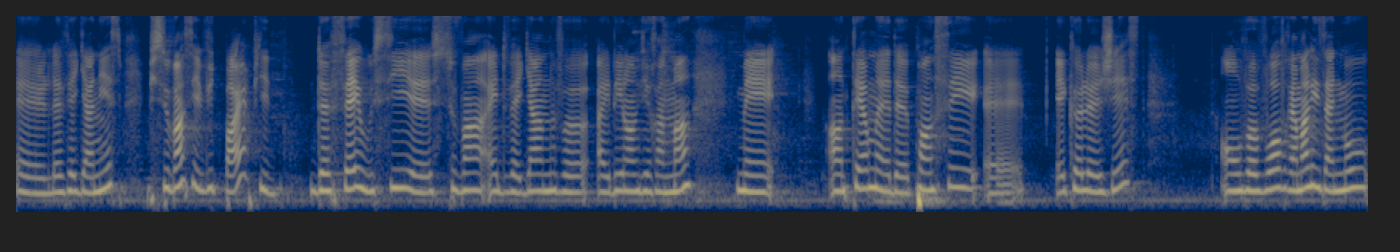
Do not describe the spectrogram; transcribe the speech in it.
euh, le véganisme. Puis souvent, c'est vu de pair, puis de fait aussi, euh, souvent, être végane va aider l'environnement. Mais en termes de pensée euh, écologiste, on va voir vraiment les animaux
